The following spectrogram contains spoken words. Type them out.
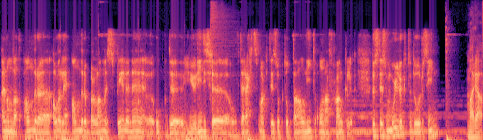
en omdat andere, allerlei andere belangen spelen. Hè. Ook de juridische of de rechtsmacht is ook totaal niet onafhankelijk. Dus het is moeilijk te doorzien. Maar ja,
